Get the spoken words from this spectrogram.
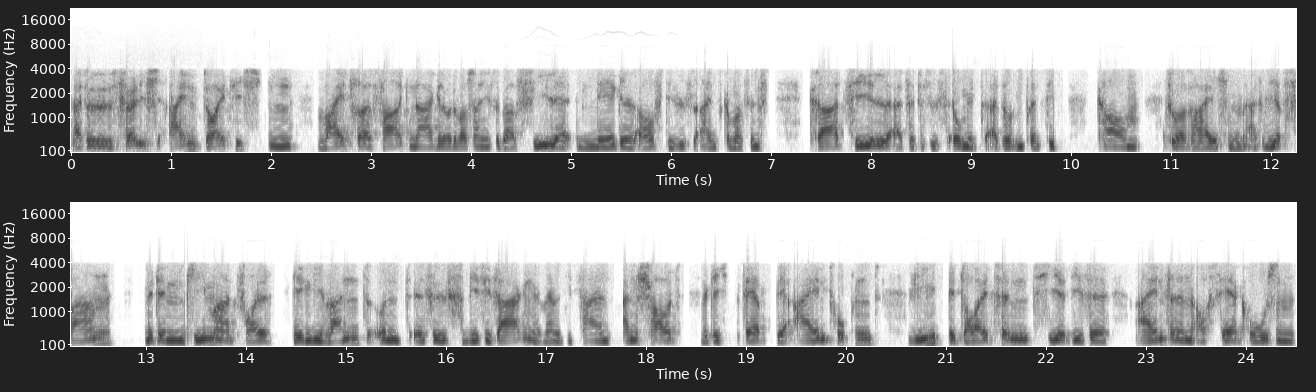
Also es ist völlig eindeutig ein weiterer Sargnagel oder wahrscheinlich sogar viele Nägel auf dieses 1,5 Grad Ziel. Also das ist somit also im Prinzip kaum zu erreichen. Also wir fahren mit dem Klima voll gegen die Wand und es ist, wie Sie sagen, wenn man die Zahlen anschaut, wirklich sehr beeindruckend, wie bedeutend hier diese einzelnen, auch sehr großen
